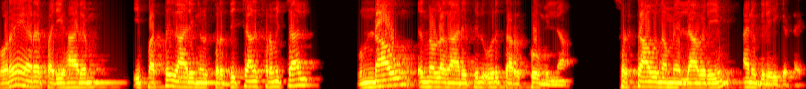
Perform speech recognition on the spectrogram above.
കുറേയേറെ പരിഹാരം ഈ പത്ത് കാര്യങ്ങൾ ശ്രദ്ധിച്ചാൽ ശ്രമിച്ചാൽ ഉണ്ടാവും എന്നുള്ള കാര്യത്തിൽ ഒരു തർക്കവുമില്ല. സൃഷ്ടാവ് നമ്മെ എല്ലാവരെയും അനുഗ്രഹിക്കട്ടെ.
